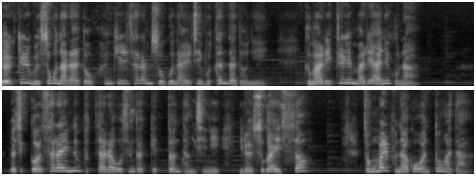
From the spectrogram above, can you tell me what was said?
열길 물속은 알아도 한길 사람 속은 알지 못한다더니 그 말이 틀린 말이 아니구나. 여지껏 살아있는 붓다라고 생각했던 당신이 이럴 수가 있어? 정말 분하고 원통하다.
